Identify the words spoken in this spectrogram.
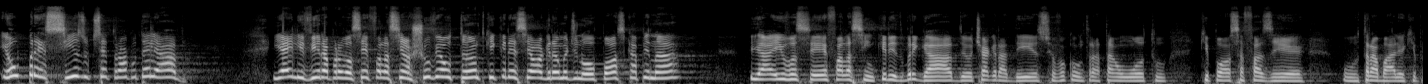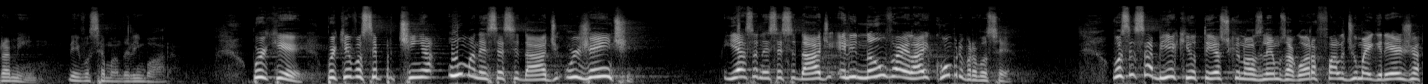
eu preciso que você troque o telhado. E aí ele vira para você e fala assim: ó, choveu tanto que cresceu a grama de novo, posso capinar? E aí você fala assim, querido, obrigado, eu te agradeço, eu vou contratar um outro que possa fazer o trabalho aqui para mim. E aí você manda ele embora. Por quê? Porque você tinha uma necessidade urgente. E essa necessidade ele não vai lá e cumpre para você. Você sabia que o texto que nós lemos agora fala de uma igreja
